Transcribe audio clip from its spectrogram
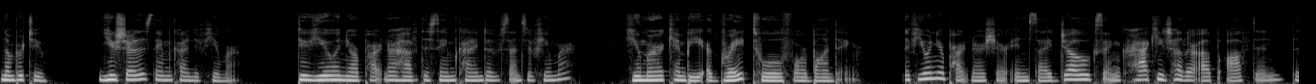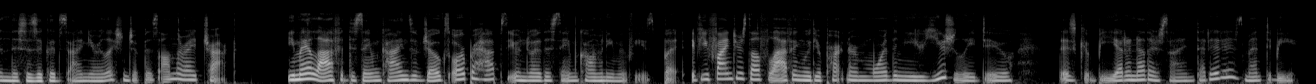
Number two, you share the same kind of humor. Do you and your partner have the same kind of sense of humor? Humor can be a great tool for bonding. If you and your partner share inside jokes and crack each other up often, then this is a good sign your relationship is on the right track. You may laugh at the same kinds of jokes or perhaps you enjoy the same comedy movies, but if you find yourself laughing with your partner more than you usually do, this could be yet another sign that it is meant to be.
